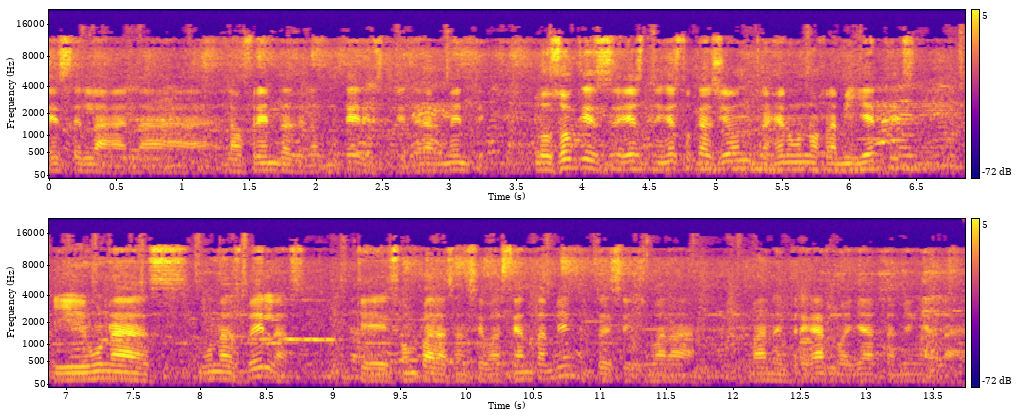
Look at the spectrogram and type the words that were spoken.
Esa es la, la, ofrenda de las mujeres, generalmente. Los oques en esta ocasión trajeron unos ramilletes y unas, unas velas que son para San Sebastián también. Entonces ellos van a, van a entregarlo allá también en la,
